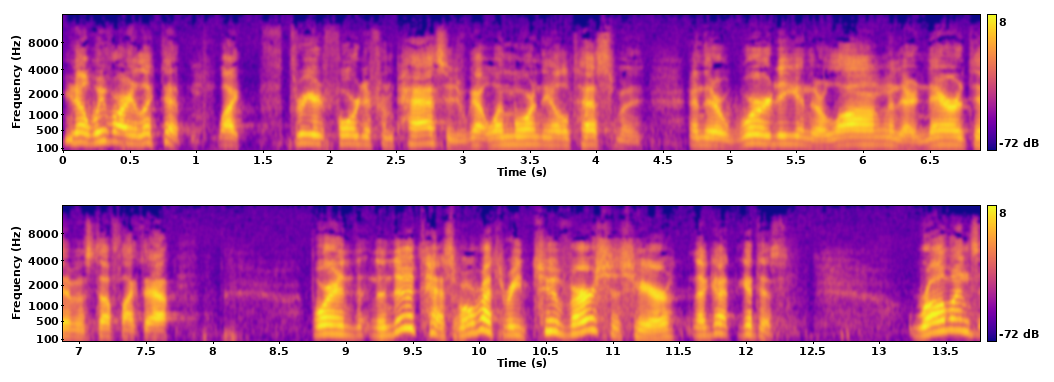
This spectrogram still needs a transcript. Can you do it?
you know, we've already looked at like three or four different passages. We've got one more in the Old Testament, and they're wordy and they're long and they're narrative and stuff like that. Where in the New Testament, we're about to read two verses here. Now, get, get this Romans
